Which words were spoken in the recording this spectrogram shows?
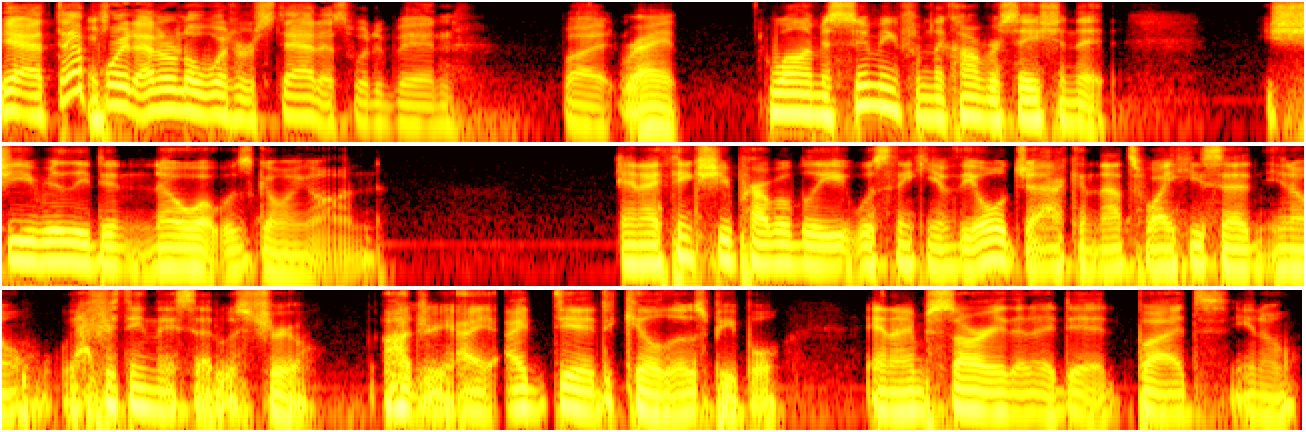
Yeah, at that And- point, I don't know what her status would have been, but Right. Well, I'm assuming from the conversation that she really didn't know what was going on. And I think she probably was thinking of the old Jack, and that's why he said, you know, everything they said was true. Audrey, I, I did kill those people, and I'm sorry that I did. But, you know,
